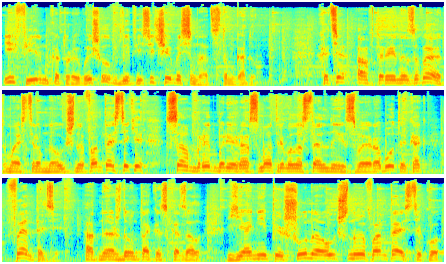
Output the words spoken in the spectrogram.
и фильм, который вышел в 2018 году. Хотя авторы и называют мастером научной фантастики, сам Брэдбери рассматривал остальные свои работы как фэнтези. Однажды он так и сказал «Я не пишу научную фантастику,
